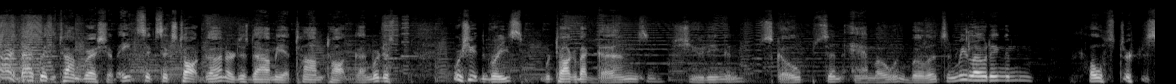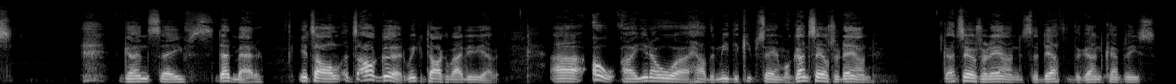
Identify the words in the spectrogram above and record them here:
All right, back with you, Tom Gresham, 866 Talk Gun, or just dial me at Tom Talk Gun. We're just, we're shooting the breeze. We're talking about guns and shooting and scopes and ammo and bullets and reloading and holsters, gun safes. Doesn't matter. It's all, it's all good. We can talk about any of it. Uh, oh, uh, you know uh, how the media keeps saying, well, gun sales are down. Gun sales are down. It's the death of the gun companies.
